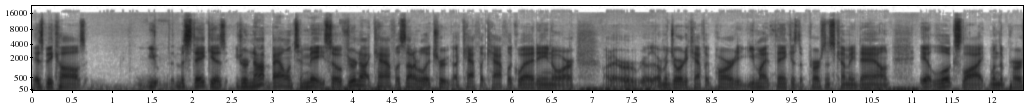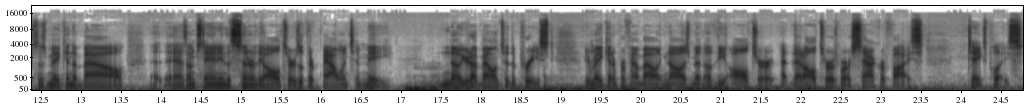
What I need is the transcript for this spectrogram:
Is because you, the mistake is you're not bowing to me. So if you're not Catholic, it's not a really true a Catholic Catholic wedding or or, or majority Catholic party. You might think as the person's coming down, it looks like when the person's making a bow, uh, as I'm standing in the center of the altar, is that they're bowing to me. No, you're not bowing to the priest. You're making a profound bow acknowledgement of the altar. At that altar is where a sacrifice takes place.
